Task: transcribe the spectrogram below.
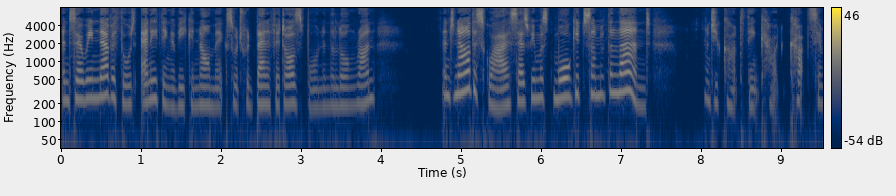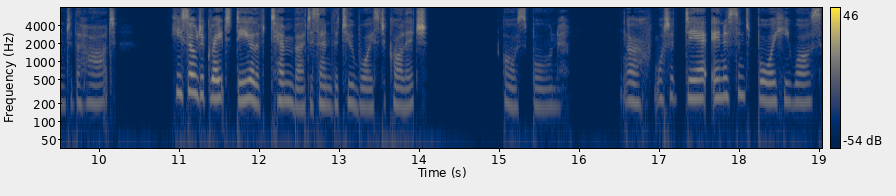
and so we never thought anything of economics which would benefit Osborne in the long run. And now the squire says we must mortgage some of the land, and you can't think how it cuts him to the heart. He sold a great deal of timber to send the two boys to college. Osborne! Oh, what a dear innocent boy he was!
